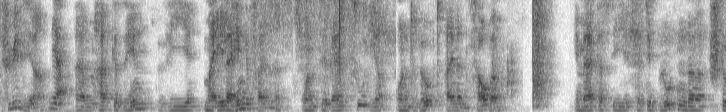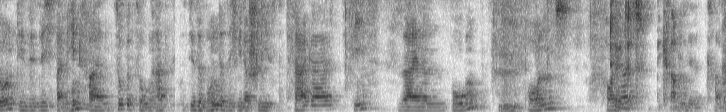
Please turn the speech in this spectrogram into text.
Physia Ja. ähm, hat gesehen, wie Maela hingefallen ist und sie rennt zu ihr und wirkt einen Zauber. Ihr merkt, dass die, dass die blutende Stirn, die sie sich beim Hinfallen zugezogen hat, dass diese Wunde sich wieder schließt. Fergal zieht seinen Bogen und feuert Tötet die Krabbe. diese Krabbe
